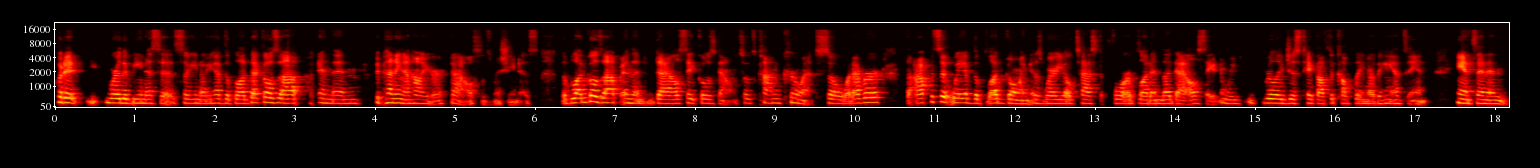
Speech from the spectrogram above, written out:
put it where the venous is. So, you know, you have the blood that goes up, and then depending on how your dialysis machine is, the blood goes up and then dialysate goes down. So it's congruent. So, whatever the opposite way of the blood going is where you'll test for blood in the dialysate. And we really just take off the coupling or the Hansen, Hansen and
